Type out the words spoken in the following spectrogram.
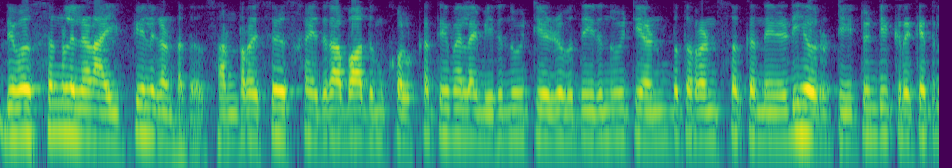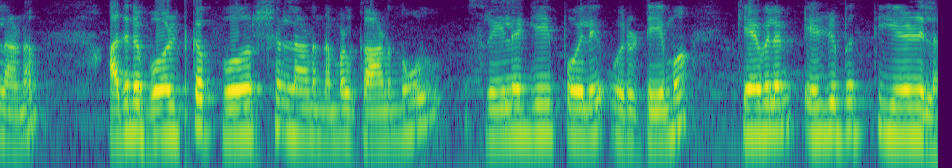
ദിവസങ്ങളിലാണ് ഐ പി എൽ കണ്ടത്. സൺറൈസേഴ്സ് ഹൈദരാബാദും കൊൽക്കത്തയുമെല്ലാം ഇരുന്നൂറ്റി എഴുപത് ഇരുന്നൂറ്റി എൺപത് റൺസൊക്കെ നേടിയ ഒരു ടി ട്വന്റി ക്രിക്കറ്റിലാണ്. അതിന്റെ വേൾഡ് കപ്പ് വേർഷനിലാണ് നമ്മൾ കാണുന്നു. ശ്രീലങ്കയെ പോലെ ഒരു ടീം കേവലം എഴുപത്തിയേഴിൽ.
